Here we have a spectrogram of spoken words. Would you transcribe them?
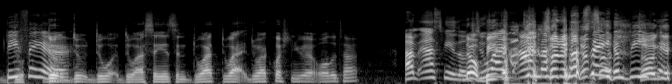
Be do, fair. Do, do do do I say it's in, do I do I do I question you all the time? I'm asking you though. do be- I? I'm not, so not so- saying be so again,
